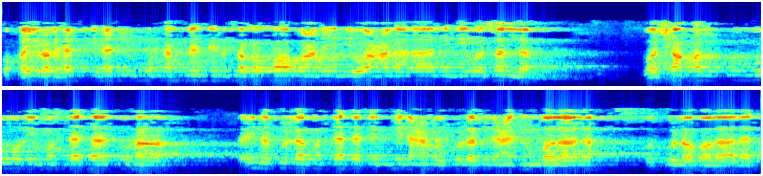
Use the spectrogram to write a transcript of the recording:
وخير الهدي هدي محمد صلى الله عليه وعلى آله وسلم وشر الأمور محدثاتها فإن كل محدثة بدعة وكل بدعة ضلالة وكل ضلالة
